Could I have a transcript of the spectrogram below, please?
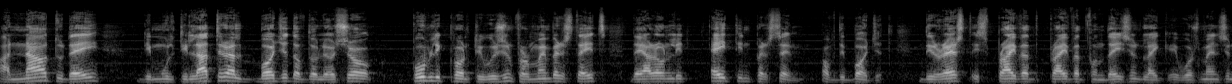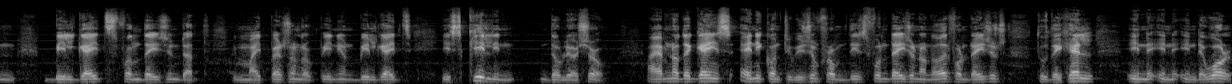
And now today, the multilateral budget of WHO public contribution from member states, they are only 18% of the budget. The rest is private private foundation, like it was mentioned, Bill Gates Foundation, that in my personal opinion, Bill Gates is killing WHO. I am not against any contribution from this foundation and other foundations to the health in, in, in the world,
